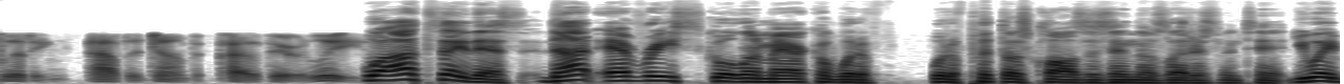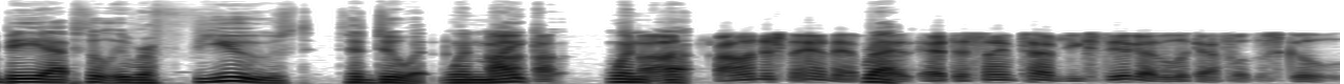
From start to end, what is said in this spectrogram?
footing after John Calipari leaves. Well, I'll say this: not every school in America would have would have put those clauses in those letters of intent. UAB absolutely refused to do it when Mike. I, when I, I understand that, right. but at the same time, you still got to look out for the school.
